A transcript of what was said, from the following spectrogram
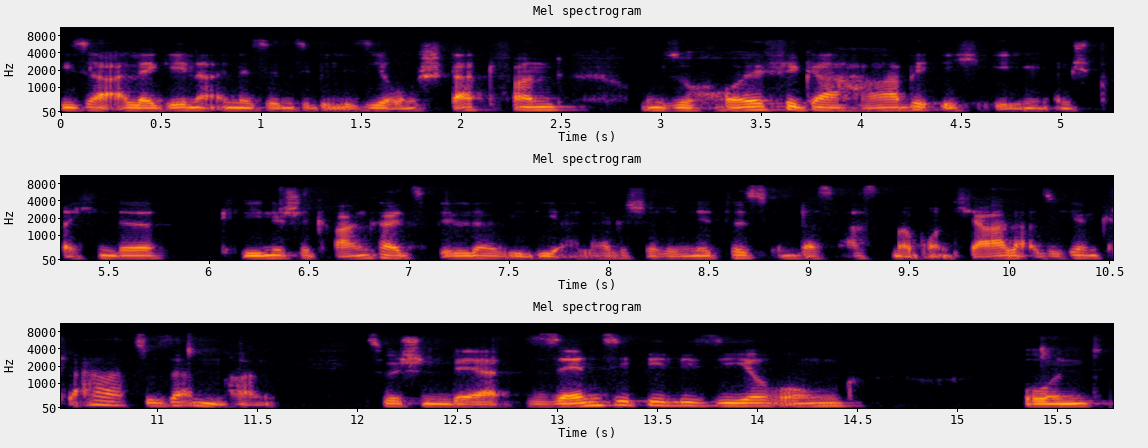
dieser Allergene eine Sensibilisierung stattfand, umso häufiger habe ich eben entsprechende klinische Krankheitsbilder wie die allergische Rhinitis und das Asthma bronchiale. Also hier ein klarer Zusammenhang zwischen der Sensibilisierung und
